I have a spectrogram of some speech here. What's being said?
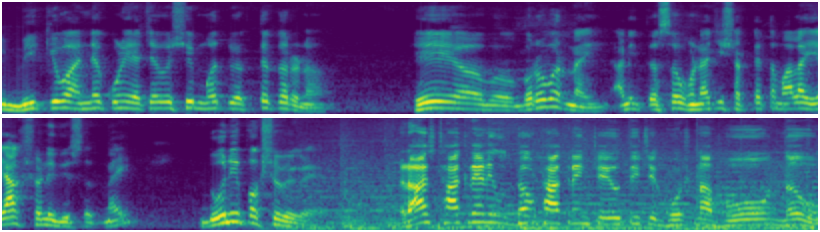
की मी किंवा अन्य कोणी याच्याविषयी मत व्यक्त करणं हे बरोबर नाही आणि तसं होण्याची शक्यता मला या क्षणी दिसत नाही. दोन्ही पक्ष वेगळे आहेत. राज ठाकरे आणि उद्धव ठाकरेंच्या युतीची घोषणा हो न हो.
